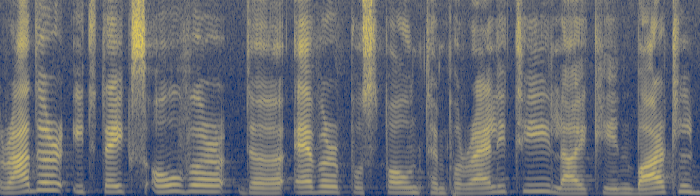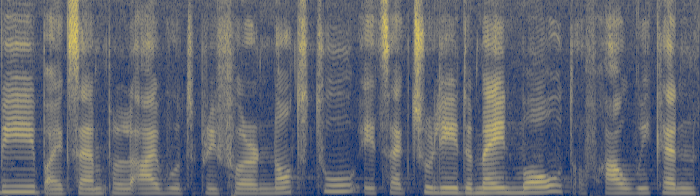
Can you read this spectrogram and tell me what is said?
Rather, it takes over the ever postponed temporality, like in Bartleby, by example, I would prefer not to. It's actually the main mode of how we can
